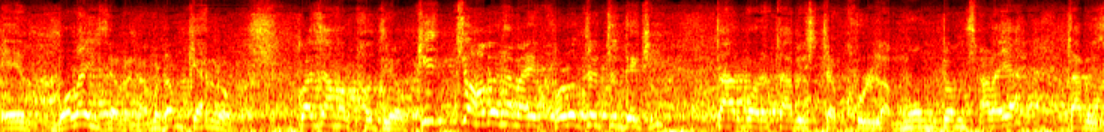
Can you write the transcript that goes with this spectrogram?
এ বলাই যাবে না। বললাম, কেন? কয় যে, আমার ক্ষতি হবে। কিচ্ছু হবে না ভাই, খোলো তো একটু দেখি। তারপরে তাবিজটা খুললাম, মোম টোম ছাড়াইয়া তাবিজ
